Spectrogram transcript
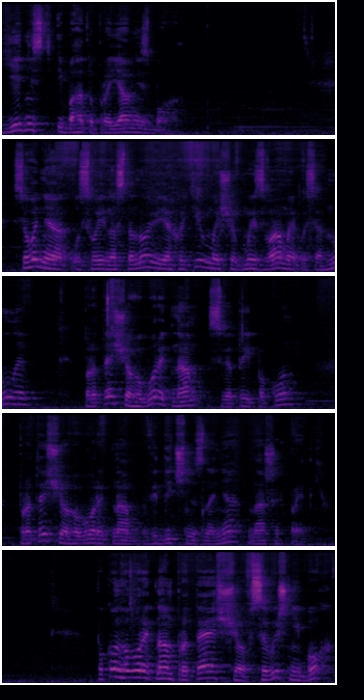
єдність і багатопроявність Бога. Сьогодні у своїй настанові я хотів би, щоб ми з вами осягнули про те, що говорить нам святий покон, про те, що говорить нам відичне знання наших предків. Покон говорить нам про те, що Всевишній Бог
